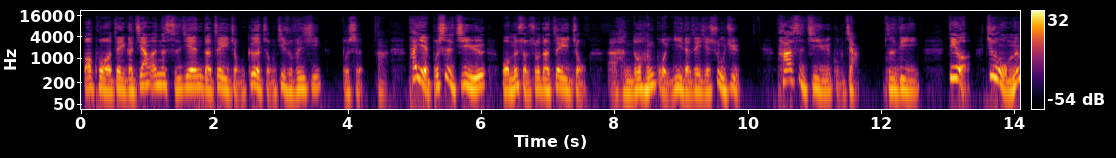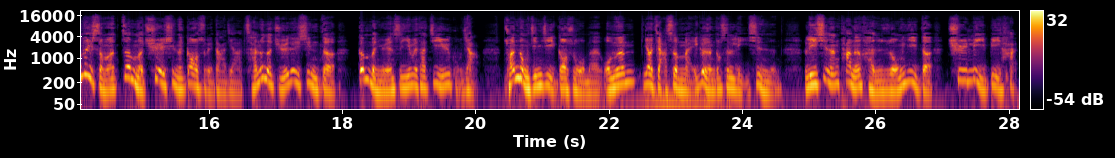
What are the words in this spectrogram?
包括这个江恩的时间的这一种各种技术分析，不是啊，它也不是基于我们所说的这一种啊很多很诡异的这些数据，它是基于股价，这是第一，第二。就是我们为什么这么确信的告诉给大家，缠论的绝对性的根本原因，是因为它基于股价。传统经济告诉我们，我们要假设每一个人都是理性人，理性人他能很容易的趋利避害。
